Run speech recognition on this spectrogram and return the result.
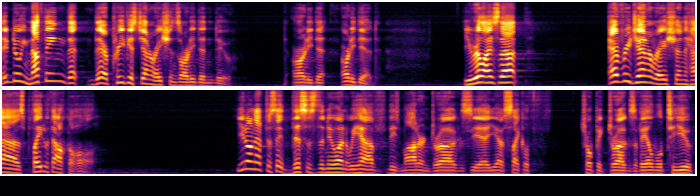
They're doing nothing that their previous generations already didn't do, already did. Already did. You realize that? Every generation has played with alcohol. You don't have to say this is the new one. We have these modern drugs. Yeah, you have psychotropic drugs available to you.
